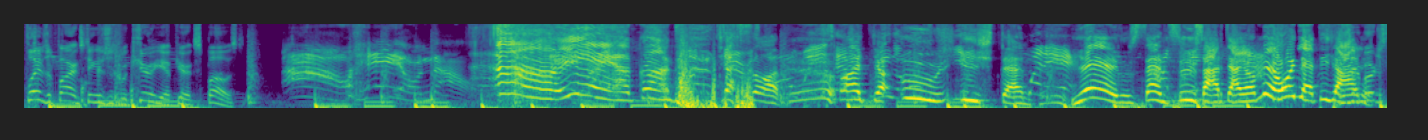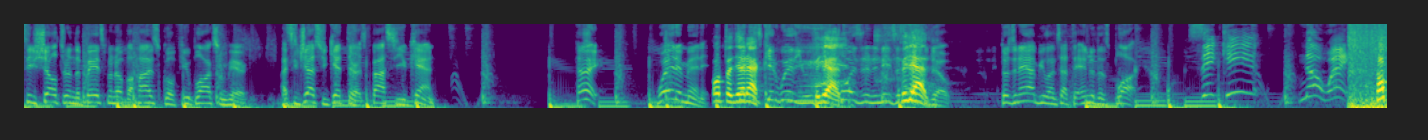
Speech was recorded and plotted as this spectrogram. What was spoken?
Flames and fire extinguishers will cure you if you're exposed. Oh, hell yeah, kant! Atya, úr, Isten! Jézus, szent szűzártyája, mi, hogy lehet így There's an emergency shelter in the basement of a high school a few blocks from here. I suggest you get there as fast as you can. Hey, wait a minute. Ott a gyerek. this kid with you. He's Figyeld. poisoned and needs an Figyeld. There's an ambulance at the end of this block. Sick kid? No way. Hopp!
